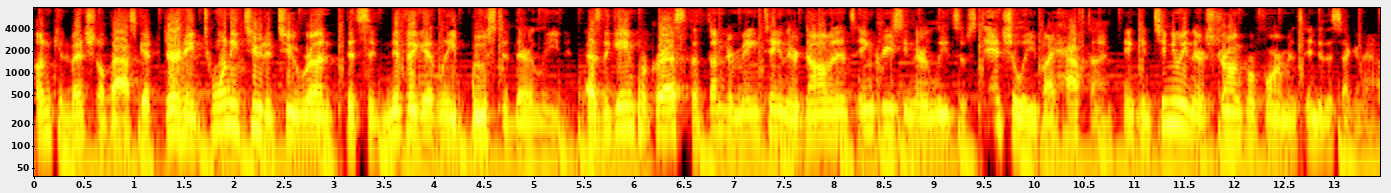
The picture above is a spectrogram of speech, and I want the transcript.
unconventional basket during a 22 2 run that significantly boosted their lead. As the game progressed, the Thunder maintained their dominance, increasing their lead substantially by halftime and continuing their strong performance into the second half.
